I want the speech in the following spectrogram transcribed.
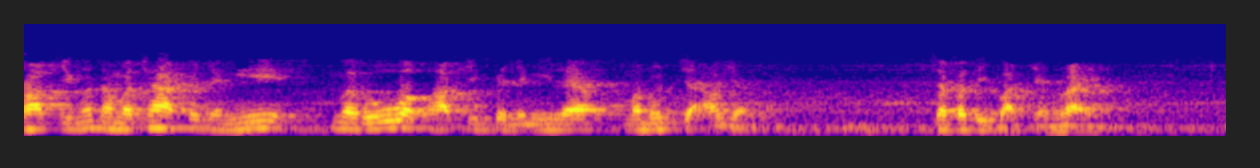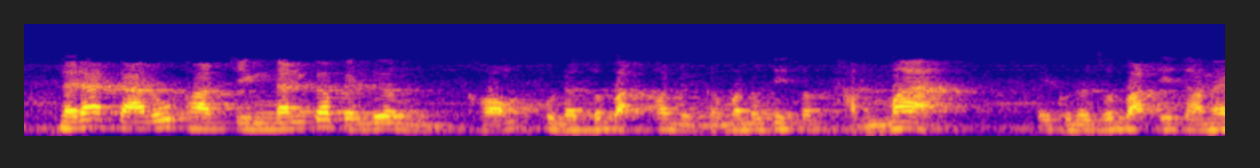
ความจริงของธรรมชาติเป็นอย่างนี้ เมื่อรู้ว่าความจริงเป็นอย่างนี้แล้ว มนุษย์จะเอาอย่างไร จะปฏิบัติอย่างไร ในด้านการรู้ความจริงนั้นก็เป็นเรื่องของคุณสมบัติข้อหนึ่งของมนุษย์ที่สำคัญมาก เป็นคุณสมบัติที่ทำให้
